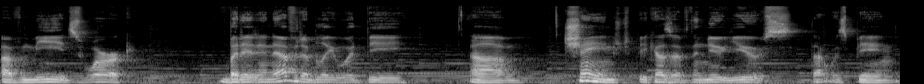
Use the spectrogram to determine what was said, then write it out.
of Meade's work but it inevitably would be um, changed because of the new use that was being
